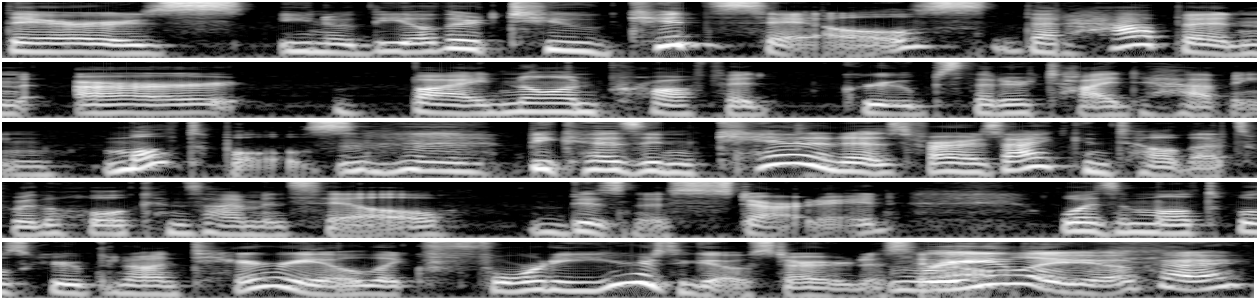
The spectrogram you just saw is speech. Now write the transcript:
there's you know the other two kids sales that happen are by nonprofit groups that are tied to having multiples. Mm-hmm. Because in canada as far as i can tell that's where the whole consignment sale business started was a multiples group in ontario like 40 years ago started a sale. Really? Okay.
